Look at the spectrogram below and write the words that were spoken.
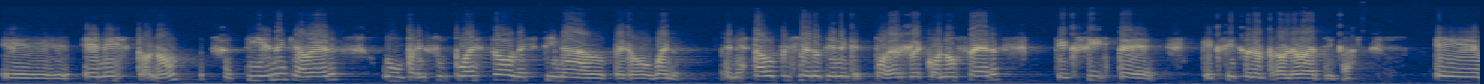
eh, en esto, ¿no? O sea, tiene que haber un presupuesto destinado, pero bueno, el Estado primero tiene que poder reconocer que existe que existe una problemática. Eh,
